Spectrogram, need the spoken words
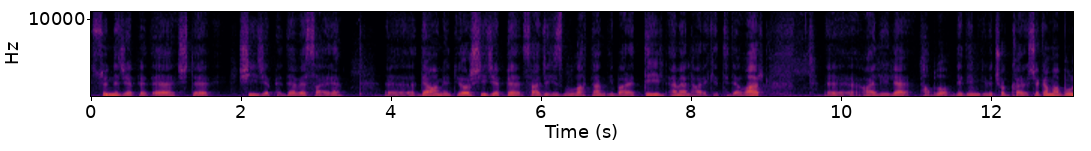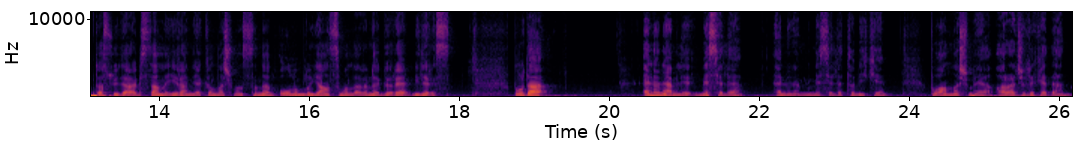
Sünni cephede, işte Şii cephede vesaire devam ediyor. Şii cephe sadece Hizbullah'tan ibaret değil. Emel hareketi de var. E, haliyle tablo dediğim gibi çok karışık ama burada Suudi Arabistan'la İran yakınlaşmasının olumlu yansımalarını görebiliriz. Burada en önemli mesele en önemli mesele tabii ki bu anlaşmaya aracılık eden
